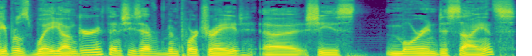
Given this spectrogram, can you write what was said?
April's way younger than she's ever been portrayed. Uh, she's more into science,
